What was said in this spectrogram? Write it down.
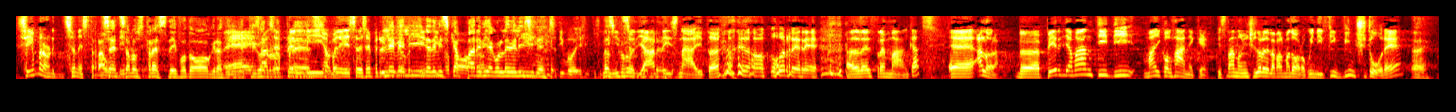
sembra un'edizione straordinaria. Senza lo stress dei fotografi Eh, che ti sempre appresso, lì, ma poi devi essere sempre lì Le veline, devi scappare via con le veline. Tipo l'inizio di Hard Day's Night, correre alla destra e manca. Eh, allora, eh, per gli amanti di Michael Haneke, quest'anno vincitore della Palma d'Oro, quindi il film vincitore, Eh.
